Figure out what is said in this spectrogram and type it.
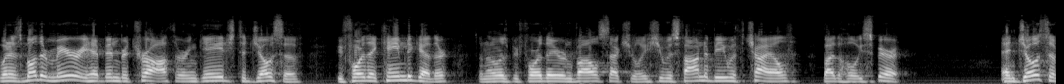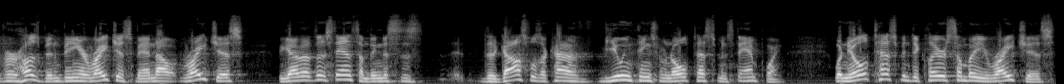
When his mother Mary had been betrothed or engaged to Joseph, before they came together, so in other words, before they were involved sexually, she was found to be with child by the Holy Spirit. And Joseph, her husband, being a righteous man, now righteous, we got to understand something. This is the Gospels are kind of viewing things from an Old Testament standpoint. When the Old Testament declares somebody righteous,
